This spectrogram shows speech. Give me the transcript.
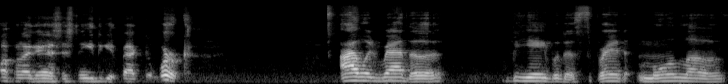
I guess, just need to get back to work. I would rather be able to spread more love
